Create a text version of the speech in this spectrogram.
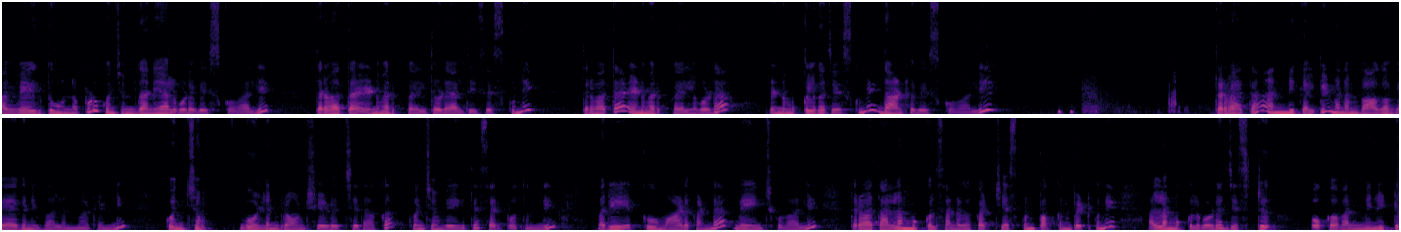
అవి వేగుతూ ఉన్నప్పుడు కొంచెం ధనియాలు కూడా వేసుకోవాలి. తర్వాత ఎండుమిరపకాయలు తొడాలు తీసేసుకుని తర్వాత ఎండుమిరపకాయలను కూడా రెండు ముక్కలుగా చేసుకుని దాంట్లో వేసుకోవాలి. తర్వాత అన్నీ కలిపి మనం బాగా వేగనివ్వాలన్నమాట అండి. కొంచెం గోల్డెన్ బ్రౌన్ షేడ్ వచ్చేదాకా కొంచెం వేగితే సరిపోతుంది. మరి ఎక్కువ మాడకుండా వేయించుకోవాలి. తర్వాత అల్లం ముక్కలు సన్నగా కట్ చేసుకుని పక్కన పెట్టుకుని అల్లం ముక్కలు కూడా జస్ట్ ఒక వన్ మినిట్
